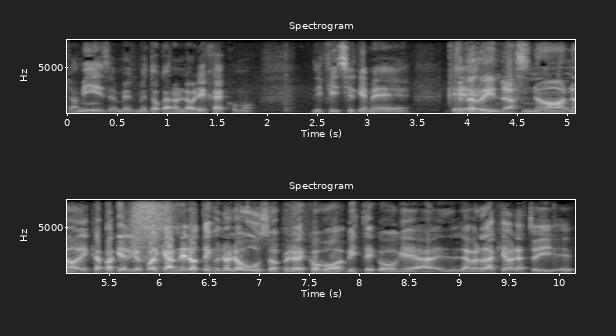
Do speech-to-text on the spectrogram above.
A mí se me, me tocaron la oreja, es como difícil que me... Que te rindas. No, no, es capaz que el que fue carnet lo tengo y no lo uso, pero es como, viste, es como que ah, la verdad que ahora estoy, eh,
